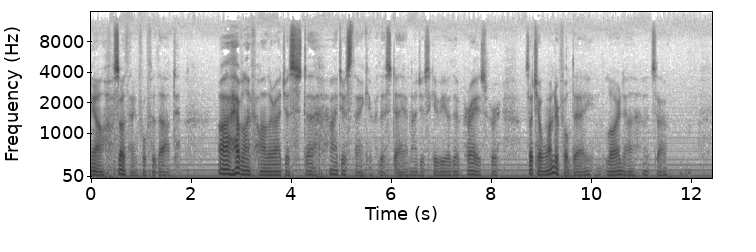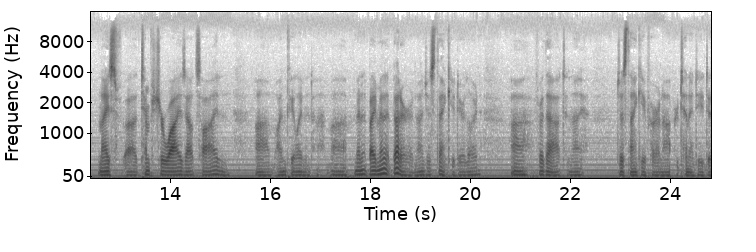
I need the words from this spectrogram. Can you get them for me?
you know, so thankful for that. Uh, Heavenly Father, I just, uh, I just thank you for this day, and I just give you the praise for such a wonderful day, Lord. Uh, it's nice uh, temperature-wise outside, and um, I'm feeling uh, minute by minute better, and I just thank you, dear Lord, uh, for that, and I just thank you for an opportunity to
